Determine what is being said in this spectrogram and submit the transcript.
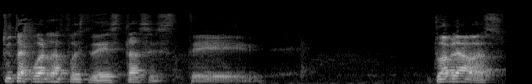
¿Tú te acuerdas pues de estas, este... Tú hablabas,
